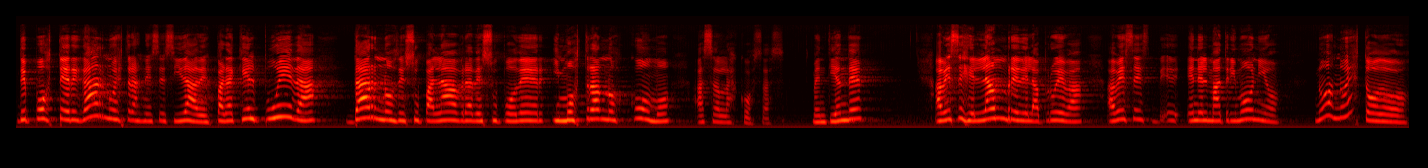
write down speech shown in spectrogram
de postergar nuestras necesidades para que Él pueda darnos de su palabra, de su poder y mostrarnos cómo hacer las cosas. ¿Me entiende? A veces el hambre de la prueba, a veces eh, en el matrimonio, no, no es todo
